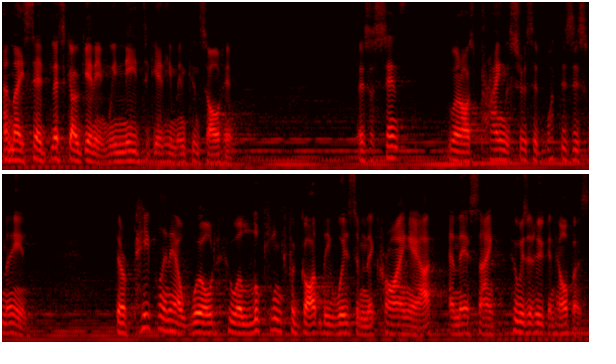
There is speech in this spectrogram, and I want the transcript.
And they said, let's go get him. We need to get him and consult him. There's a sense when I was praying this through, I said, what does this mean? There are people in our world who are looking for godly wisdom. They're crying out and they're saying, Who is it who can help us?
